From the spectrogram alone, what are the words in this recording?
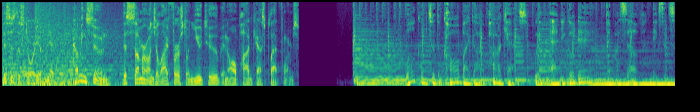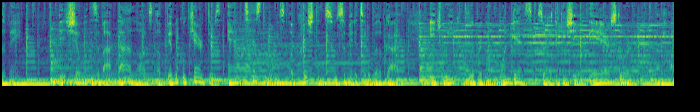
this is the story of Nick. Coming soon, this summer on July 1st on YouTube and all podcast platforms. Welcome to the Call by God podcast with Adney Godin and myself, Nixon Sylvain. This show is about dialogues of biblical characters and testimonies of Christians who submitted to the will of God. Each week, we'll bring on one guest so that they can share their story of how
